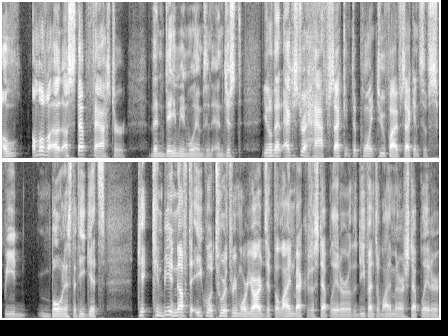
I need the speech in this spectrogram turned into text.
a, almost a, a, step faster than Damien Williams. And, and just, you know, that extra half second to 0.25 seconds of speed bonus that he gets can be enough to equal two or three more yards if the linebacker's a step later or the defensive linemen are a step later.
